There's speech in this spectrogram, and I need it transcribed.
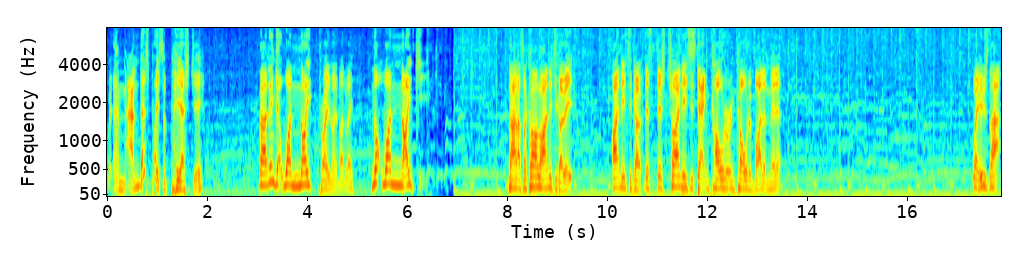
Wait, Hernandez plays for PSG? No, I didn't get one Nike promo, by the way. Not one Nike. Nah, that's I can't lie. I need to go eat. I need to go. This this Chinese is getting colder and colder by the minute. Wait, who's that?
